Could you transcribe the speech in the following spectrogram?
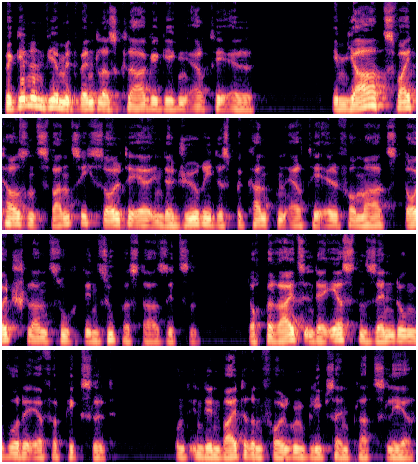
Beginnen wir mit Wendlers Klage gegen RTL. Im Jahr 2020 sollte er in der Jury des bekannten RTL-Formats Deutschland sucht den Superstar sitzen. Doch bereits in der ersten Sendung wurde er verpixelt und in den weiteren Folgen blieb sein Platz leer.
